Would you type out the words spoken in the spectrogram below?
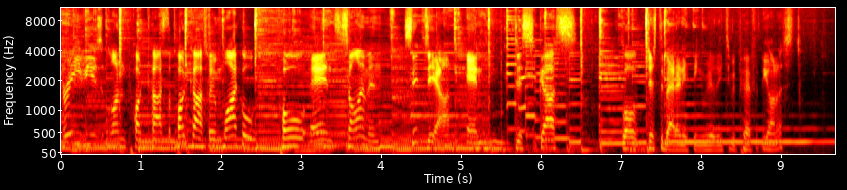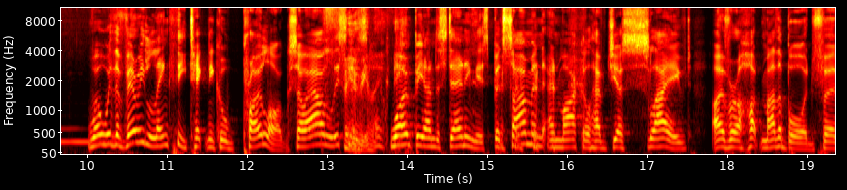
Three Views on podcast, the podcast where Michael, Paul, and Simon sit down and discuss, well, just about anything, really, to be perfectly honest. Well, with a very lengthy technical prologue, so our listeners won't be understanding this. But Simon and Michael have just slaved over a hot motherboard for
